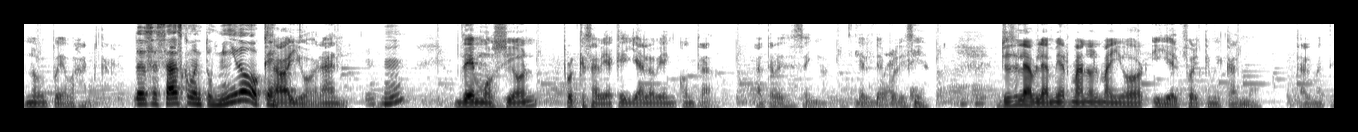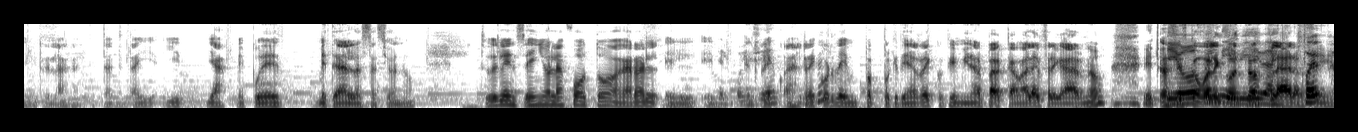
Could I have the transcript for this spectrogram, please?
no me podía bajar el carro. Entonces, ¿estabas como entumido o qué? Estaba llorando de emoción porque sabía que ya lo había encontrado a través del señor, Qué el de policía. Entonces le hablé a mi hermano el mayor y él fue el que me calmó. Cálmate, relájate, ta, ta, ta, y, y ya, me pude meter a la estación, ¿no? Entonces le enseño la foto, agarra el, el, el- El récord- de, porque tenía récord criminal para acabar de fregar, ¿no? Entonces, Dios ¿cómo mi encontró? vida. Claro, Fue, sí.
